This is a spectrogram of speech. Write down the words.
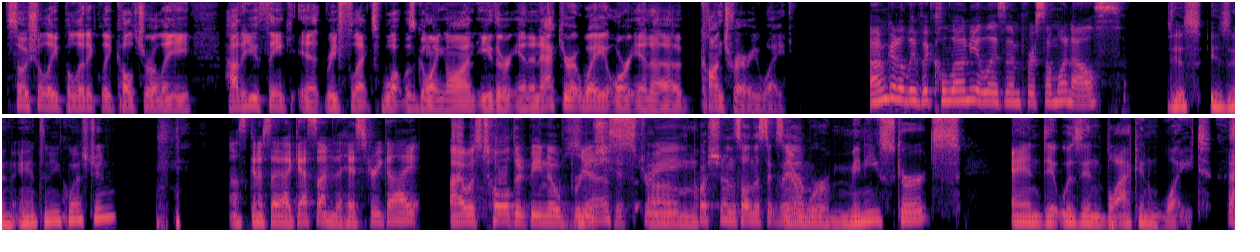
socially, politically, culturally? How do you think it reflects what was going on, either in an accurate way or in a contrary way? I'm gonna leave the colonialism for someone else. This is an Anthony question. I was gonna say. I guess I'm the history guy. I was told there'd be no British Yes, history um, questions on this exam. There were mini skirts, and it was in black and white.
